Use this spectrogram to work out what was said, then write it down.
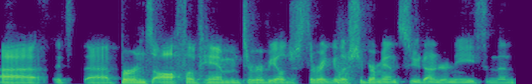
uh, it uh, burns off of him to reveal just the regular Superman suit underneath. And then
